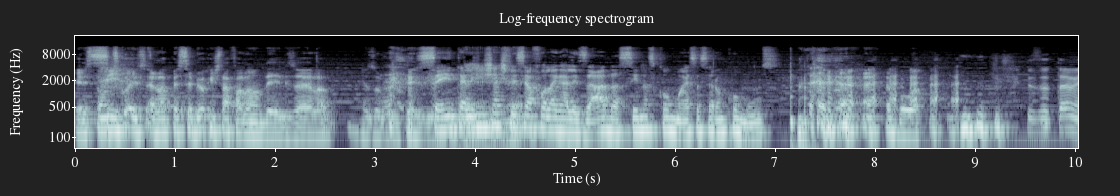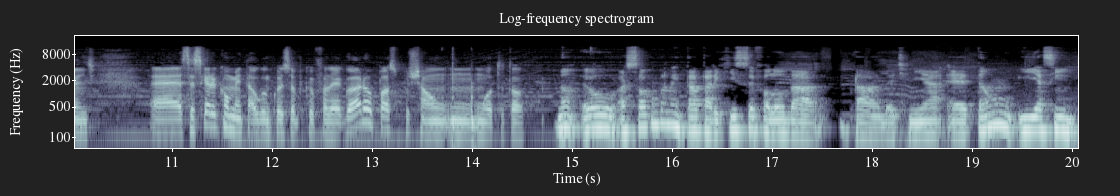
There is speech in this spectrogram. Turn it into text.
Eles. Ela percebeu que a gente tá falando deles, aí ela resolveu intervir. Se a inteligência artificial é. for legalizada, cenas como essa serão comuns. é boa. Etamente. É, vocês querem comentar alguma coisa sobre o que eu falei agora ou posso puxar um, um, um outro tópico? Não, eu é só complementar, Tarek, isso que você falou da, da, da, etnia é tão. E assim,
